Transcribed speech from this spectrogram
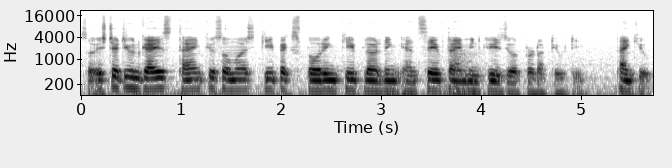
So stay tuned guys. Thank you so much. Keep exploring keep learning and save time. Increase your productivity. Thank you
